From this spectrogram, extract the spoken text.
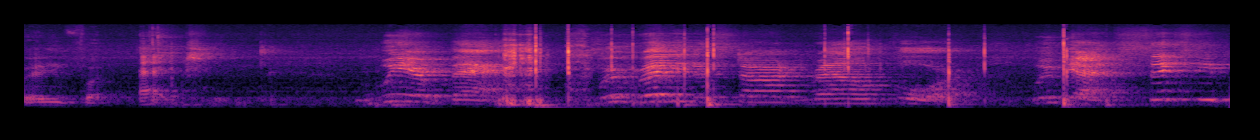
ready for action. We're back. We're ready to start round four. We've got 60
